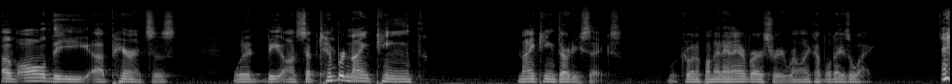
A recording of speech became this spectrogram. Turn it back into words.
of all the appearances would be on September 19th, 1936. We're coming up on that anniversary. We're only a couple of days away.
